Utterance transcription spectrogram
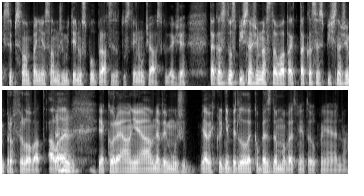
XY peněz, ale můžu mít jednu spolupráci za tu stejnou částku, takže takhle se to spíš snažím nastavovat, tak takhle se spíš snažím profilovat, ale Mhm. jako reálně já nevím, můžu, já bych klidně bydlel jako bezdomovec, mě to je úplně jedno.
